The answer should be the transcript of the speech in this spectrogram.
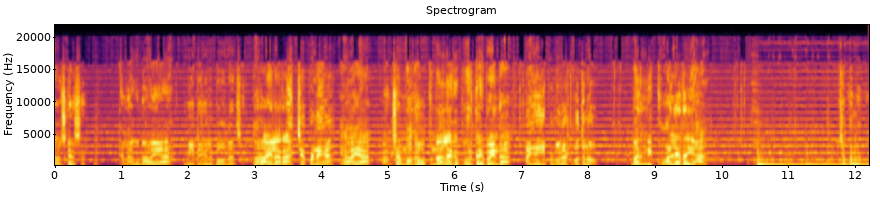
నమస్కారం సార్. ఎలాగున్నావయ్యా? మీ దయలు బాగున్నాను సార్. దొరా ఇలారా చెప్పండి అయ్యా. ఏమయ్యా ఫంక్షన్ మొదలవుతుందా లేక పూర్తయిపోయిందా? అయ్యా ఇప్పుడు మొదలెట్టబోతున్నాం. మరి నీ కోళ్ళేదయ్యా చెప్పండి నాన్న.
